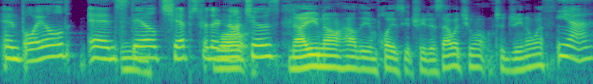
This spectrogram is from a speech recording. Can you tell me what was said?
and boiled, and stale chips for their Mm. Well, nachos. Now you know how the employees get treated. Is that what you went to Gina with? Yeah.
